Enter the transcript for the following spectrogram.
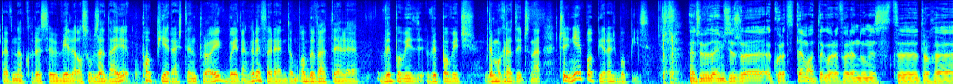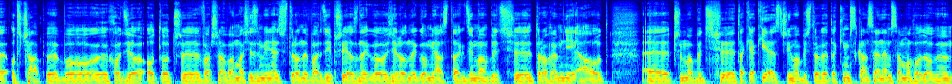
pewno, które sobie wiele osób zadaje, popierać ten projekt, bo jednak referendum, obywatele, wypowiedź, wypowiedź demokratyczna, czy nie popierać, bo PiS? Znaczy, wydaje mi się, że akurat temat tego referendum jest e, trochę od czapy, bo e, chodzi o, to, czy Warszawa ma się zmieniać w stronę bardziej przyjaznego, zielonego miasta, gdzie ma być trochę mniej aut, e, czy ma być e, tak jak jest, czyli ma być trochę takim skansenem samochodowym.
